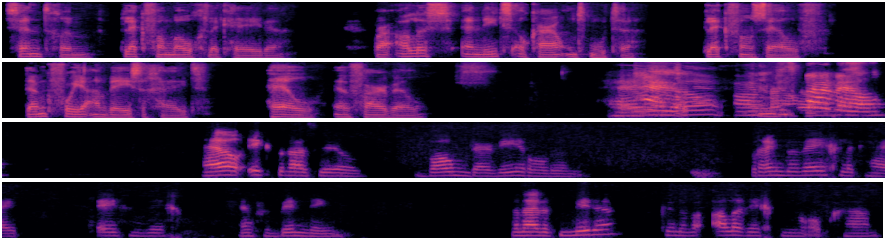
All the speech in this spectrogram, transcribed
Centrum, plek van mogelijkheden. Waar alles en niets elkaar ontmoeten. Plek van zelf. Dank voor je aanwezigheid. Heil en vaarwel. Heil en en vaarwel. Heil Yggdrasil, boom der werelden. Breng bewegelijkheid, evenwicht en verbinding. Vanuit het midden kunnen we alle richtingen opgaan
